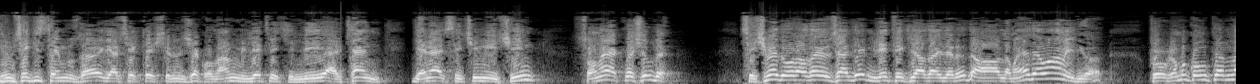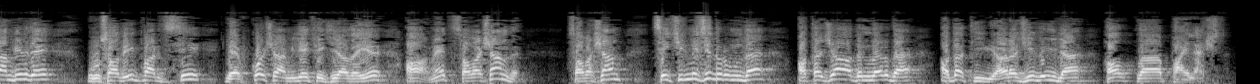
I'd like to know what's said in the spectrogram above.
28 Temmuz'da gerçekleştirilecek olan milletvekilliği erken genel seçimi için sona yaklaşıldı. Seçime doğru aday özelde milletvekili adayları da ağırlamaya devam ediyor. Programın konuklarından biri de Ulusal Birlik Partisi Lefkoşa milletvekili adayı Ahmet Savaşan'dı. Savaşan seçilmesi durumunda atacağı adımları da Ada TV aracılığıyla halkla paylaştı.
